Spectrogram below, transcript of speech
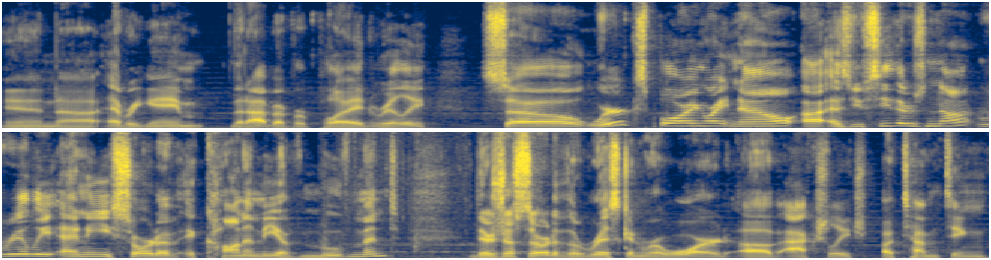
in uh, every game that I've ever played, really. So we're exploring right now. Uh, as you see, there's not really any sort of economy of movement. There's just sort of the risk and reward of actually attempting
